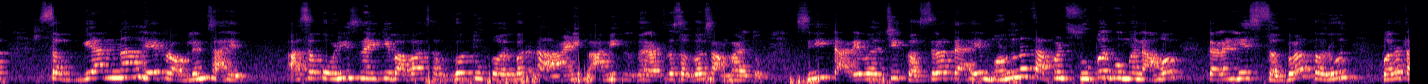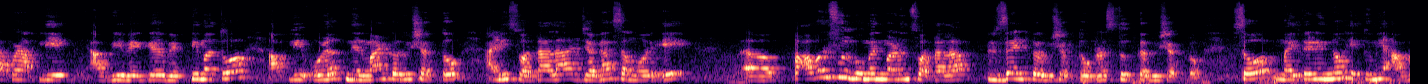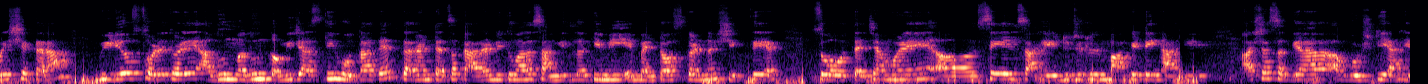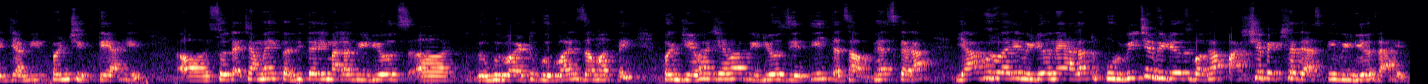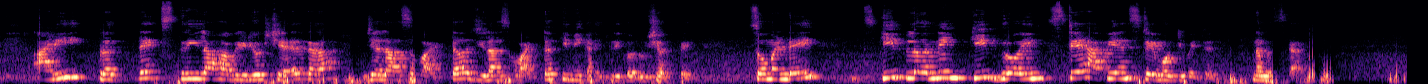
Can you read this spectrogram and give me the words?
सगळ्यांना हे प्रॉब्लेम्स आहेत. असं कोणीच नाही की बाबा सगळं तू कर बरं का. आणि आम्ही घरातलं सगळं सांभाळतो. ही तारेवरची कसरत आहे म्हणूनच आपण सुपर वुमन आहोत. कारण हे सगळं करून परत आपण आपली एक आपली वेगळं व्यक्तिमत्व आपली ओळख निर्माण करू शकतो. आणि स्वतःला जगासमोर एक पॉवरफुल वुमन म्हणून स्वतःला प्रेझेंट करू शकतो प्रस्तुत करू शकतो. सो मैत्रिणींनो हे तुम्ही अवश्य करा. व्हिडिओज थोडे थोडे अधूनमधून कमी जास्ती होतात आहेत कारण त्याचं कारण मी तुम्हाला सांगितलं की मी मेंटॉसकडनं शिकते आहे. सो त्याच्यामुळे सेल्स आहे डिजिटल मार्केटिंग आहे अशा सगळ्या गोष्टी आहेत ज्या मी पण शिकते आहे. सो त्याच्यामुळे कधीतरी मला व्हिडिओज गुरुवार टू गुरुवार जमत नाही. पण जेव्हा जेव्हा व्हिडिओज येतील त्याचा अभ्यास करा. या गुरुवारी व्हिडिओ नाही आला तर पूर्वीचे व्हिडिओज बघा. पाचशे पेक्षा जास्ती व्हिडिओज आहेत. आणि प्रत्येक स्त्रीला हा व्हिडिओ शेअर करा ज्याला असं वाटतं जिला असं वाटतं की मी काहीतरी करू शकते. So Mandai keep learning keep growing stay happy and stay motivated नमस्कार.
